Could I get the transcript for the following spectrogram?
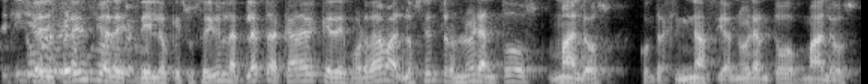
que a diferencia de, lo que sucedió en La Plata, cada vez que desbordaba, los centros no eran todos malos contra Gimnasia, no eran todos malos,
